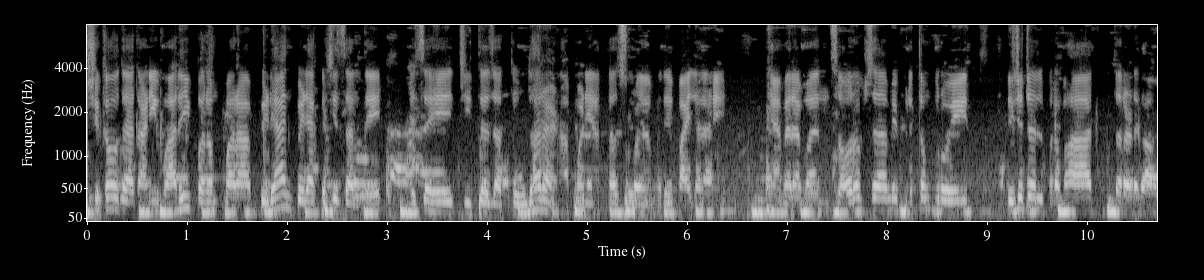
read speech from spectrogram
शिकवत आहेत आणि वारी परंपरा पिढ्यानपिढ्या कशी चालते याचं हे जिथं जातं उदाहरण आपण आता सोहळ्यामध्ये पाहिलेलं आहे. कॅमेरामॅन सौरभ सह मी प्रीतम पुरोहित डिजिटल प्रभात तरडगाव.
